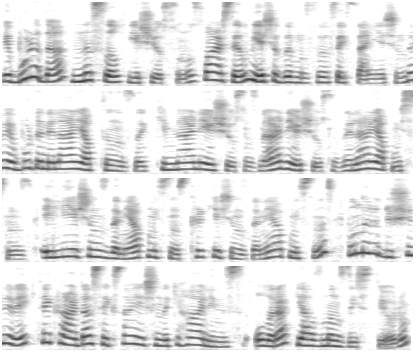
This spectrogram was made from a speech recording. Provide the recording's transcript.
Ve burada nasıl yaşıyorsunuz? Varsayalım yaşadığımızı 80 yaşında ve burada neler yaptığınızı, kimlerle yaşıyorsunuz, nerede yaşıyorsunuz, neler yapmışsınız, 50 yaşınızda ne yapmışsınız, 40 yaşınızda ne yapmışsınız? Bunları düşünerek tekrardan 80 yaşındaki haliniz olarak yazmanızı istiyorum.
